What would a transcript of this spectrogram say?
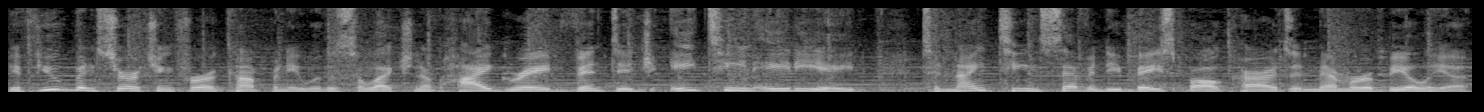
If you've been searching for a company with a selection of high grade vintage 1888 to 1970 baseball cards and memorabilia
